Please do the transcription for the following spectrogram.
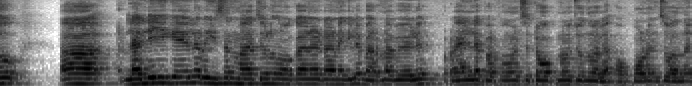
സോ ലലീഗയിലെ റീസെന്റ് മാച്ചുകൾ നോക്കാനായിട്ടാണെങ്കിൽ ബെർണബേൽ റയലിന്റെ പെർഫോമൻസ് ടോപ്പ് നോച്ച് ഒന്നുമല്ല. ഒപ്പോണൻസ് വന്ന്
